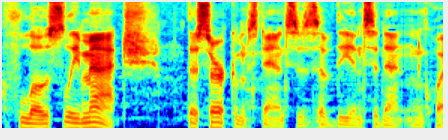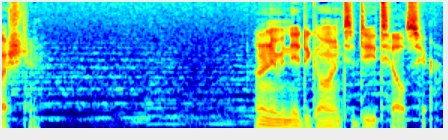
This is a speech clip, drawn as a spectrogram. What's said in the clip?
closely match the circumstances of the incident in question. I don't even need to go into details here.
